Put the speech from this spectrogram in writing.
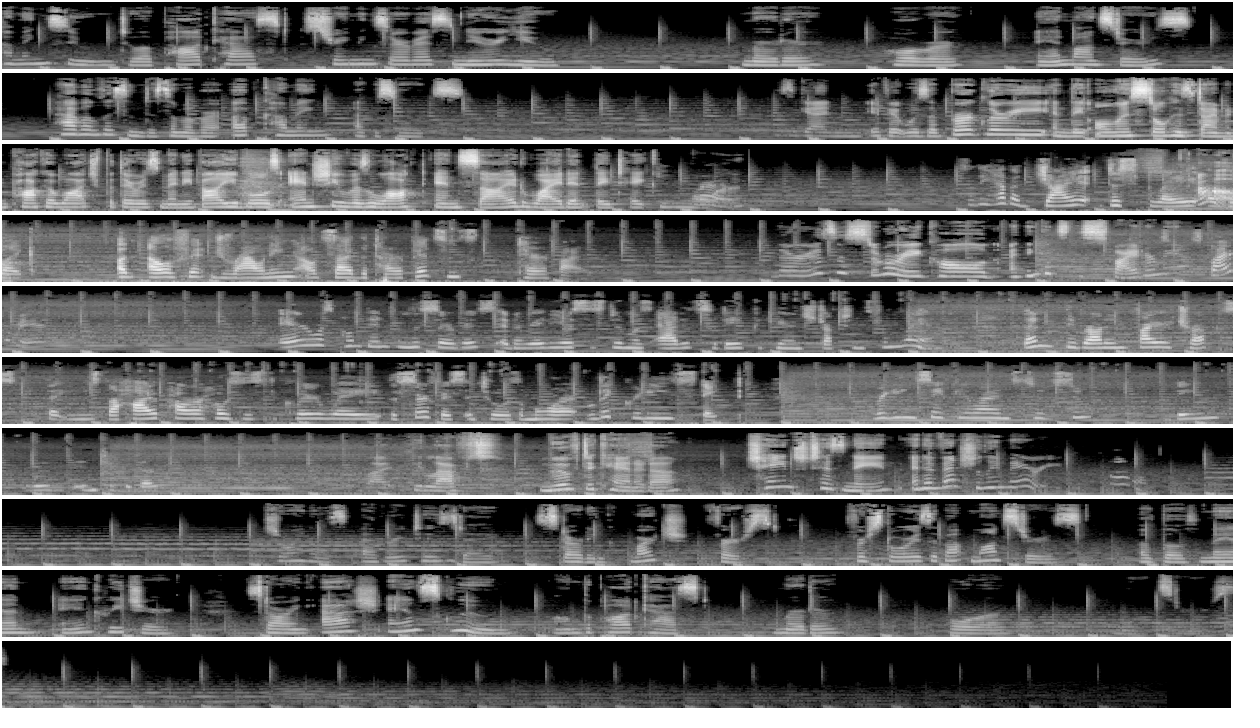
Coming soon to a podcast streaming service near you. Murder, horror, and monsters. Have a listen to some of our upcoming episodes. Again, if it was a burglary and they only stole his diamond pocket watch, but there was many valuables and she was locked inside, why didn't they take more? So they have a giant display Oh. of like an elephant drowning outside the tar pits and it's terrifying. There is a story called, I think it's the Spider Man. Spider Man! Air was pumped in from the surface and a radio system was added so Dave could hear instructions from land. Then they brought in fire trucks that used the high power hoses to clear away the surface until it was a more liquidy state. Rigging safety lines to the suit, Dave waded into the dark. But he left, moved to Canada, changed his name, and eventually married. Oh. Join us every Tuesday, starting March 1st, for stories about monsters of both man and creature, starring Ashe and Skloon on the podcast Murder, Horror,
